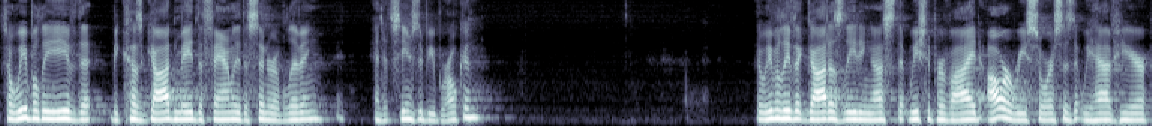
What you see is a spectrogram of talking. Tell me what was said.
So we believe that because God made the family the center of living, and it seems to be broken, that we believe that God is leading us, that we should provide our resources that we have here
